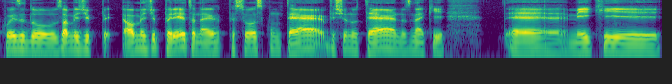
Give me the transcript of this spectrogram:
coisa dos homens de, homens de preto, né? Pessoas com ter, vestindo ternos, né? Que é, meio que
